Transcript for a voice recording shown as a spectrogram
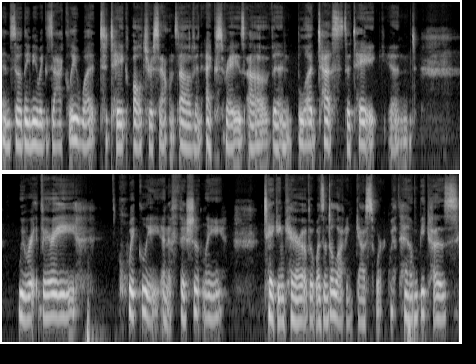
and so they knew exactly what to take ultrasounds of and x rays of and blood tests to take. And we were very quickly and efficiently taken care of. It wasn't a lot of guesswork with him because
